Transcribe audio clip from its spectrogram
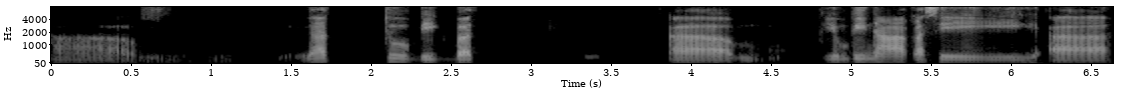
um, not too big but um, yung pinaka kasi ah,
